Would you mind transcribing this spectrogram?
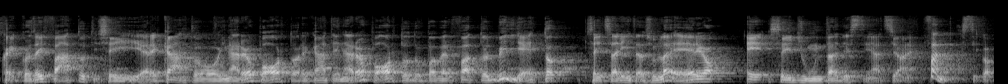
Okay, cosa hai fatto? Ti sei recato in aeroporto, recata in aeroporto, dopo aver fatto il biglietto, sei salita sull'aereo, e sei giunta a destinazione. Fantastico.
